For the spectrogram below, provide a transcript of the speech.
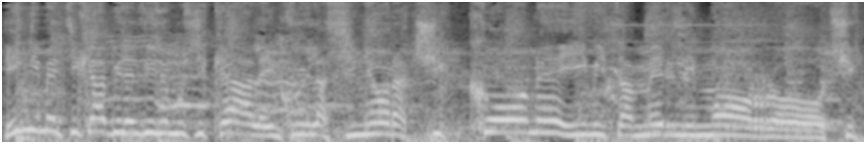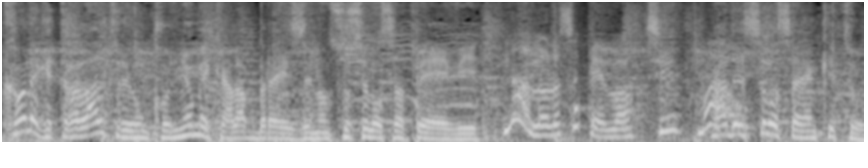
Indimenticabile il video musicale in cui la signora Ciccone imita Marilyn Monroe. Ciccone che tra l'altro è un cognome calabrese, non so se lo sapevi. No, non lo sapevo. Sì, ma Wow. adesso lo sai anche tu.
